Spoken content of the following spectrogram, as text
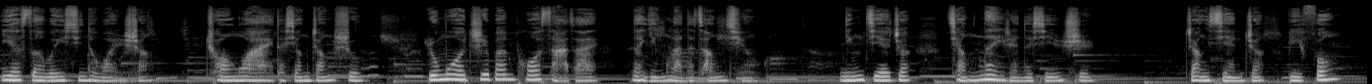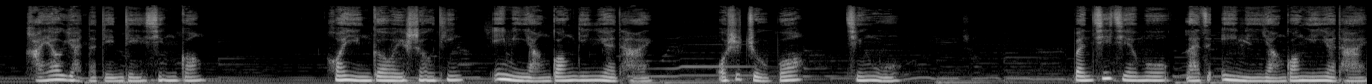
夜色微醺的晚上，窗外的香樟树如墨汁般泼洒在那银蓝的苍穹，凝结着墙内人的心事，彰显着比风还要远的点点星光。欢迎各位收听一米阳光音乐台，我是主播青梧。本期节目来自一米阳光音乐台，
